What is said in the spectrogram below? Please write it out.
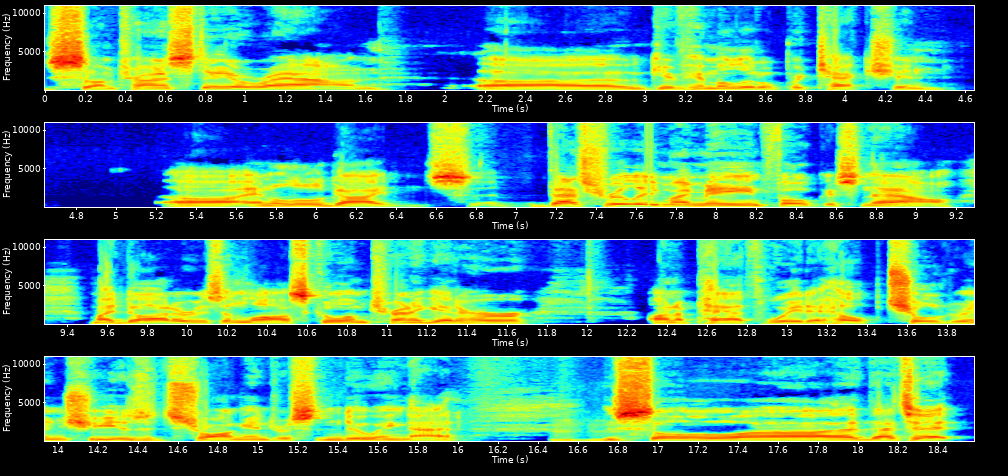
So I'm trying to stay around, uh, give him a little protection uh, and a little guidance. That's really my main focus now. My daughter is in law school. I'm trying to get her on a pathway to help children. She has a strong interest in doing that. Mm-hmm. So uh, that's it.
